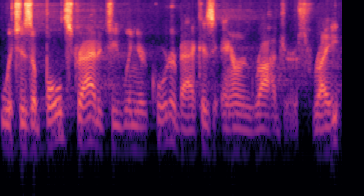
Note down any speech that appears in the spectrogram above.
which is a bold strategy when your quarterback is Aaron Rodgers, right?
